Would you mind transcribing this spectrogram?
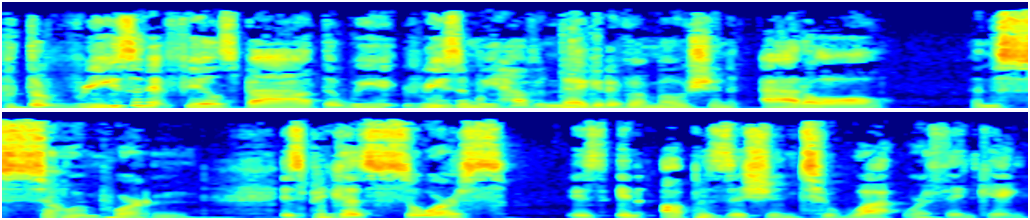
But the reason it feels bad, the we, reason we have a negative emotion at all, and this is so important, is because source is in opposition to what we're thinking.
